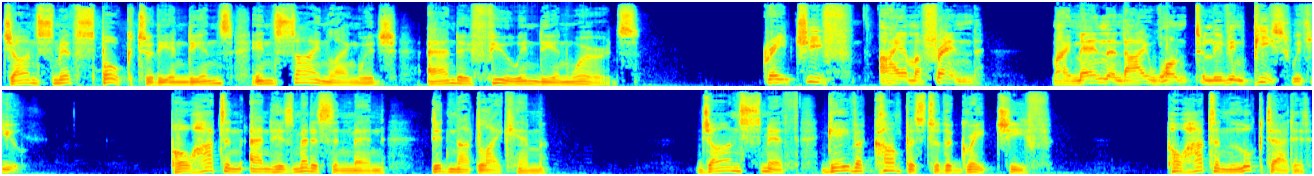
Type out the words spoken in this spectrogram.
John Smith spoke to the Indians in sign language and a few Indian words. Great Chief, I am a friend. My men and I want to live in peace with you. Powhatan and his medicine men did not like him. John Smith gave a compass to the great chief. Powhatan looked at it.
